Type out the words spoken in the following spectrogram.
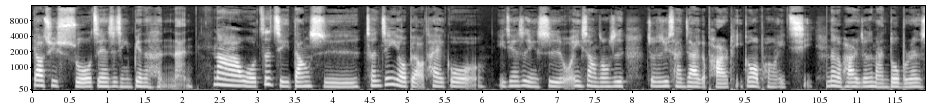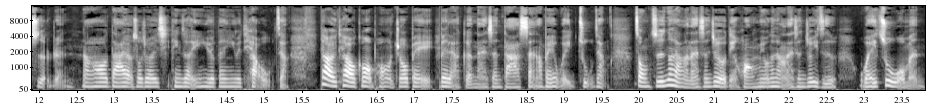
要去说这件事情变得很难。那我自己当时曾经有表态过一件事情是我印象中是就是去参加一个 party，跟我朋友一起，那个 party 就是蛮多不认识的人，然后大家有时候就一起听着音乐跟音乐跳舞，这样跳一跳，跟我朋友就被被两个男生搭讪，然后被围住，这样。总之那两个男生就有点荒谬，那两个男生就一直围住我们，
